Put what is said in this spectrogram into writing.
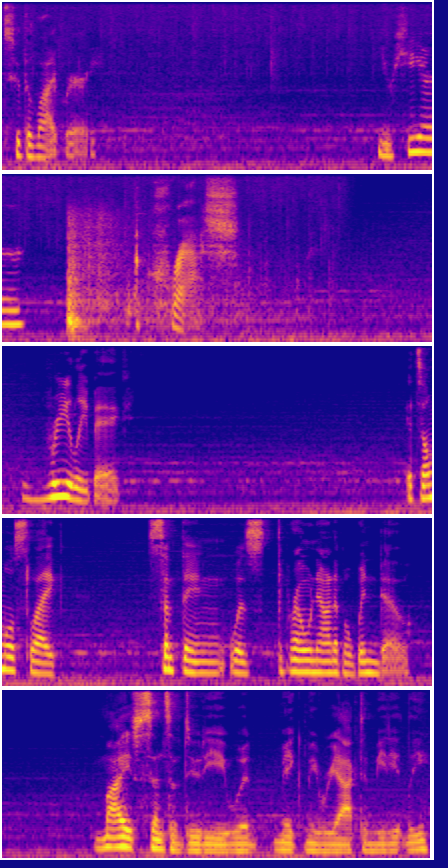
to the library. You hear a crash. Really big. It's almost like something was thrown out of a window. My sense of duty would make me react immediately,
